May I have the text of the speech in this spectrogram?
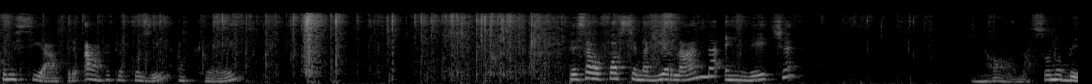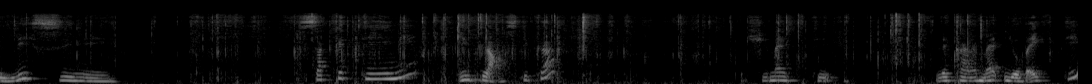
come si apre? Ah proprio così ok. Pensavo fosse una ghirlanda e invece no ma sono bellissimi. Sacchettini in plastica. Ci metti le caramelle, gli ovetti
